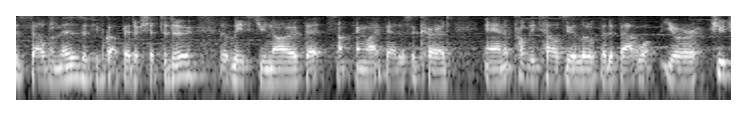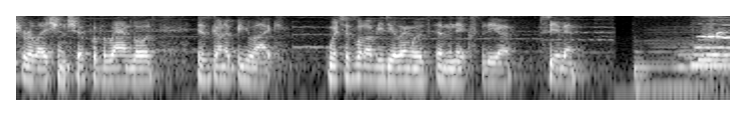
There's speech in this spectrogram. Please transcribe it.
It seldom is if you've got better shit to do. At least you know that something like that has occurred and it probably tells you a little bit about what your future relationship with a landlord is going to be like, which is what I'll be dealing with in the next video. See you then.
